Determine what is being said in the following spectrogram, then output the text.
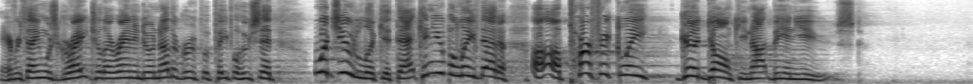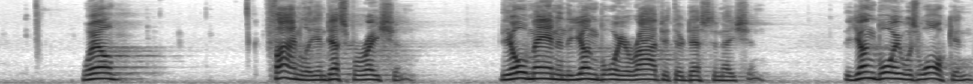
Everything was great till they ran into another group of people who said, Would you look at that? Can you believe that? A, a, a perfectly good donkey not being used. Well, finally, in desperation, the old man and the young boy arrived at their destination. The young boy was walking,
